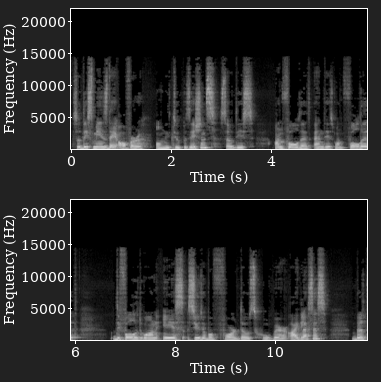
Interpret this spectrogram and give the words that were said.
So this means they offer only two positions. So this unfolded and this one folded. The folded one is suitable for those who wear eyeglasses. But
